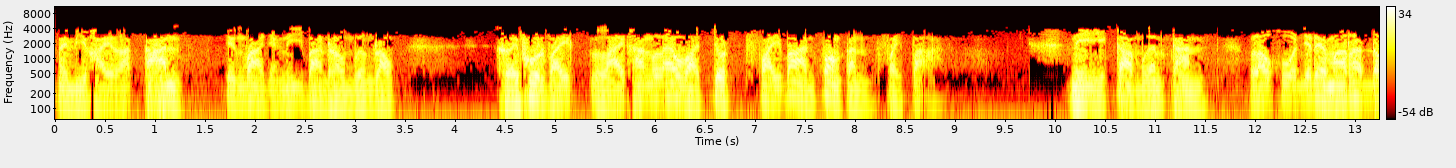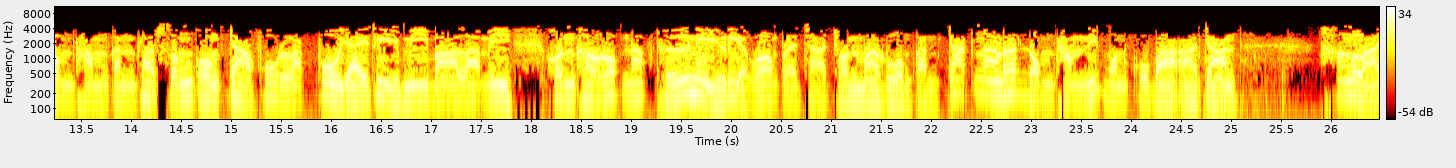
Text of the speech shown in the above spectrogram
ไม่มีภัยรักกันจึงว่าอย่างนี้บ้านเราเมืองเรา เคยพูดไว้หลายครั้งแล้วว่าจุดไฟบ้านป้องกันไฟป่า นี่อีกก็เหมือนกัน เราควรจะได้มาระดมทำกันพระสงฆ์องค์เจ้าผู้หลักผู้ใหญ่ที่มีบาลามี คนเคารพนับถือนี่เรียกร้องประชาชนมารวมกัน จัดงานระดมทำนิมนต์ครูบาอาจารย์ ทั้งหลาย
